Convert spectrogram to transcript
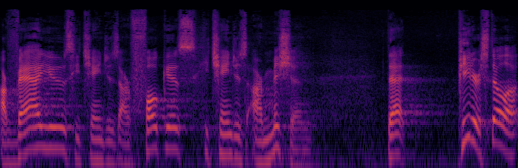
our values, He changes our focus, He changes our mission. That Peter is still a,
